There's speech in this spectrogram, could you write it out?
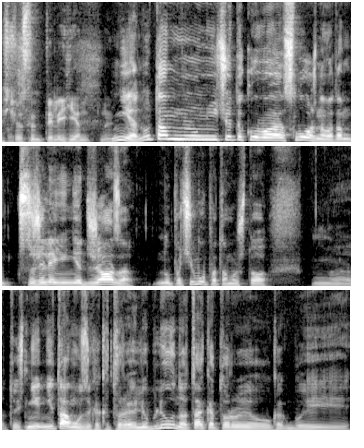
Щось упаси. інтелігентне. Нет, ну там ну, ничего такого сложного. Там, к сожалению, нет джаза. Ну почему? Потому что, то есть не, не та музыка, которую я люблю, но та, которую как бы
